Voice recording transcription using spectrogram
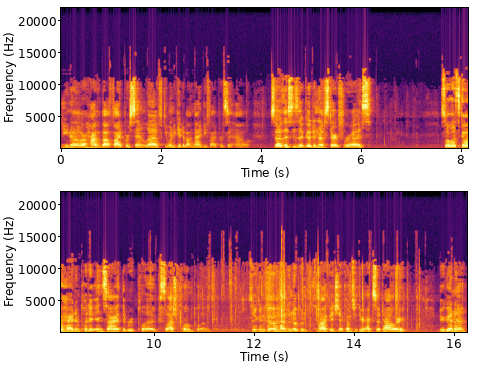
you know, or have about 5% left. You want to get about 95% out. So this is a good enough start for us. So let's go ahead and put it inside the root plug slash clone plug. So you're gonna go ahead and open the package that comes with your Exo Tower. You're gonna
